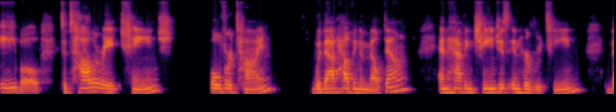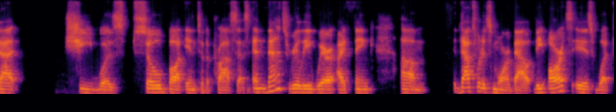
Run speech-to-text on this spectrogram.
able to tolerate change over time without having a meltdown and having changes in her routine that she was so bought into the process. And that's really where I think um, that's what it's more about. The arts is what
